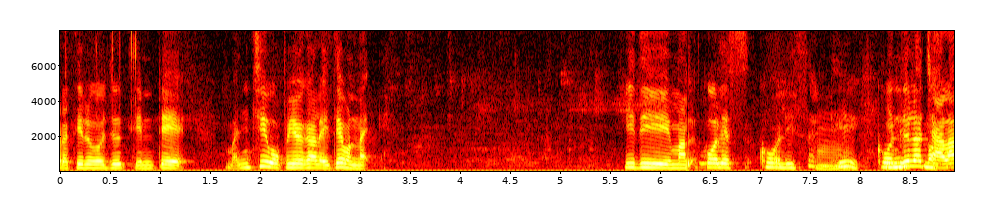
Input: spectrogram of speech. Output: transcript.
ప్రతిరోజు తింటే మంచి ఉపయోగాలు అయితే ఉన్నాయి. ఇది మన కోలెస్ కోలీస్ అండి. ఇందులో చాలా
